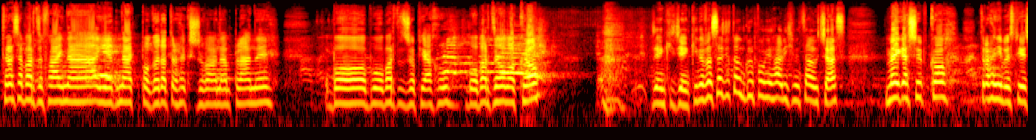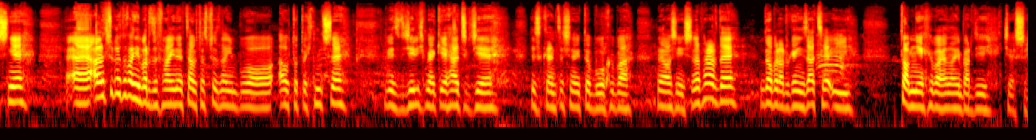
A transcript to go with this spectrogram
Trasa bardzo fajna, jednak pogoda trochę krzyżowała nam plany, bo było bardzo dużo piachu, było bardzo mokro. Dzięki, dzięki. No w zasadzie tą grupą jechaliśmy cały czas. Mega szybko, trochę niebezpiecznie, e, ale przygotowanie bardzo fajne. Cały czas przed nami było auto techniczne, więc widzieliśmy jak jechać, gdzie skręca się, no i to było chyba najważniejsze. Naprawdę dobra organizacja i to mnie chyba najbardziej cieszy.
